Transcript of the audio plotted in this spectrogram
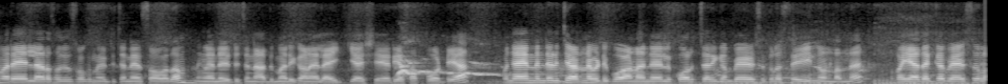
വരെ എല്ലാവരും സജീസ് നോക്കുന്ന യൂട്യൂബ് ചാനലിൽ സ്വാഗതം. നിങ്ങൾ എന്റെ യൂട്യൂബ് ചാനൽ ആദ്യമായി കാണാൻ ലൈക്ക് ചെയ്യുക ഷെയർ ചെയ്യുക സപ്പോർട്ട് ചെയ്യുക. അപ്പോൾ ഞാൻ എന്റെ ഒരു ചേട്ടന്റെ വീട്ടിൽ പോവാണ്. എന്റെ കയ്യിൽ കുറച്ചധികം ബേഴ്സുകൾ സെയിലുണ്ടെന്ന് അപ്പോൾ ഏതൊക്കെ ബേഴ്സുകൾ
